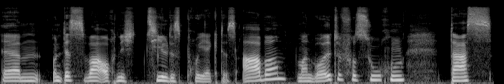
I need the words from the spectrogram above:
Ähm, und das war auch nicht Ziel des Projektes. Aber man wollte versuchen, dass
